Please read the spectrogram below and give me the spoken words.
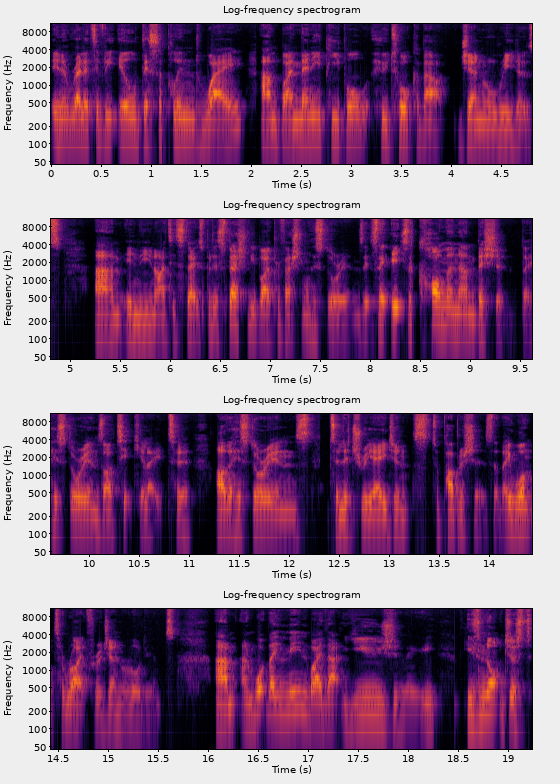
in a relatively ill-disciplined way um, by many people who talk about general readers um, in the United States, but especially by professional historians. It's a, it's a common ambition that historians articulate to other historians, to literary agents, to publishers, that they want to write for a general audience. Um, and what they mean by that usually is not just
